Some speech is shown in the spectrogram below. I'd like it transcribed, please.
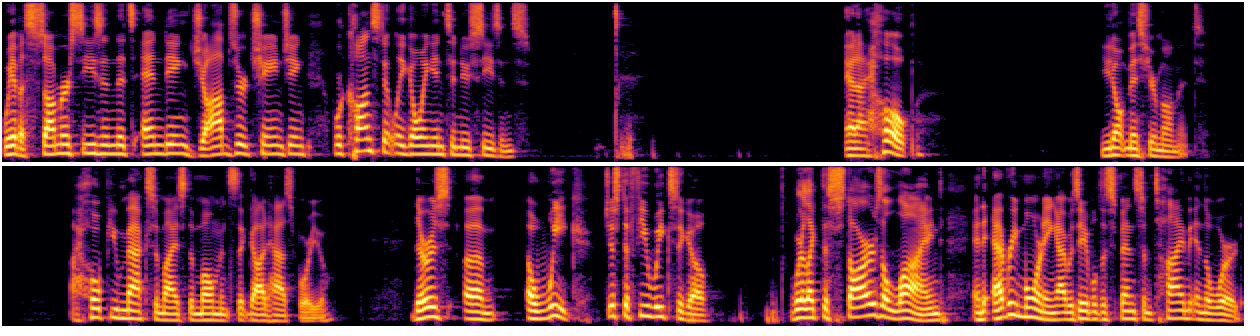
We have a summer season that's ending, jobs are changing. We're constantly going into new seasons. And I hope you don't miss your moment. I hope you maximize the moments that God has for you. There was um, a week, just a few weeks ago, where like the stars aligned and every morning i was able to spend some time in the word.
